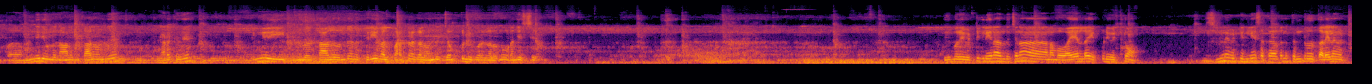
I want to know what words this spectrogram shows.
இப்போ முன்னேறி உள்ள நாலஞ்சு கால் வந்து நடக்குது. பின்னேறி உள்ள கால் வந்து அந்த பெரிய கால் பறக்கிற கால் வந்து ஜம்ப் பண்ணி போகிற கால் வந்து உடஞ்சிருச்சு. இது மாதிரி வெட்டுக்கிளியெல்லாம் இருந்துச்சுன்னா நம்ம வயலில் எப்படி வெட்டோம்? சின்ன வெட்டிலேயே சத்த நேரத்தில் தின்றுது தலையெல்லாம் வெட்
